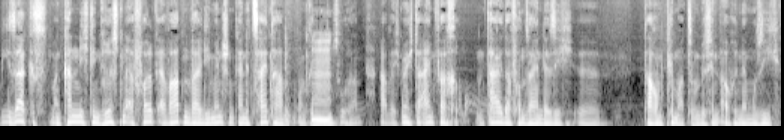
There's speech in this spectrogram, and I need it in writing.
wie gesagt, es, man kann nicht den größten Erfolg erwarten, weil die Menschen keine Zeit haben und richtig zuhören. Aber ich möchte einfach ein Teil davon sein, der sich äh, darum kümmert, so ein bisschen, auch in der Musik.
